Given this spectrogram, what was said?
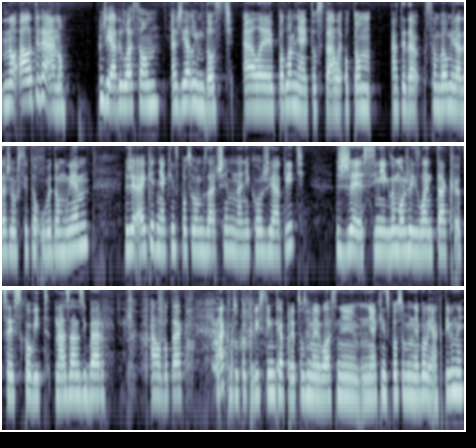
No ale teda áno, žiarila som a žiarlim dosť, ale podľa mňa je to stále o tom, a teda som veľmi rada, že už si to uvedomujem, že aj keď nejakým spôsobom začnem na niekoho žiarliť, že si niekto môže ísť len tak cez COVID na Zanzibar, alebo tak, ako túto Kristinka, preto sme vlastne nejakým spôsobom neboli aktívni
